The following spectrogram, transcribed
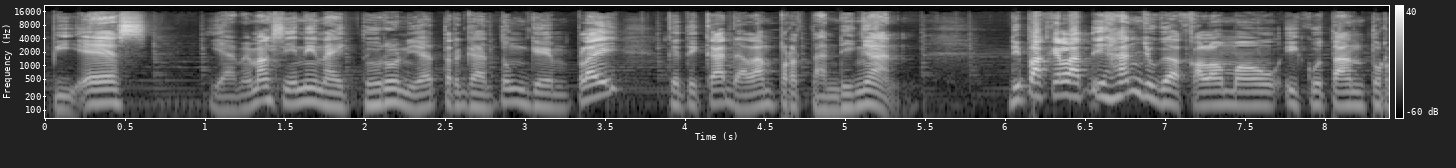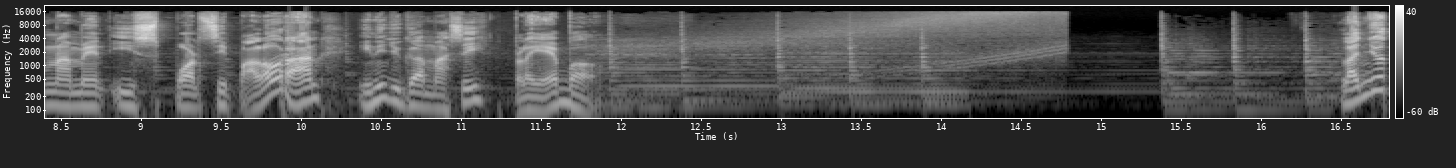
fps ya memang sih ini naik turun ya tergantung gameplay ketika dalam pertandingan. Dipakai latihan juga kalau mau ikutan turnamen e-sport si Valorant ini juga masih playable. Lanjut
